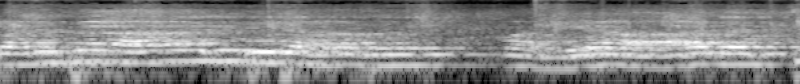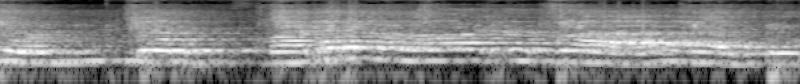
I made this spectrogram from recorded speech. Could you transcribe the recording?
പർഹാഗതിരാവും മലയാളത്തുണ്ടും. മലയാള പാട്ടും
